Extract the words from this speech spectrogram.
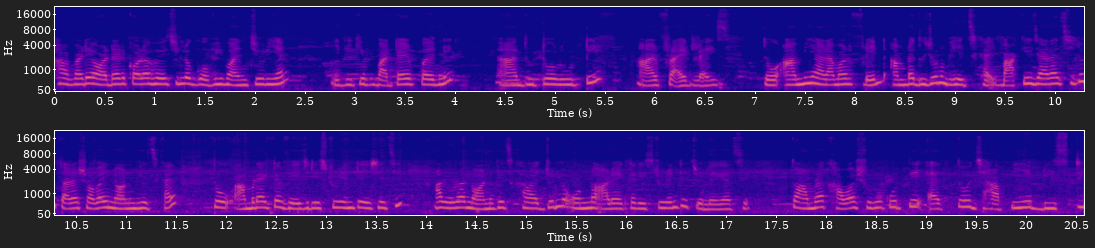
খাবারে অর্ডার করা হয়েছিল গোবি মাঞ্চুরিয়ান, এদিকে বাটার পনির দুটো রুটি আর ফ্রাইড রাইস তো আমি আর আমার ফ্রেন্ড আমরা দুজন ভেজ খাই। বাকি যারা ছিল তারা সবাই নন ভেজ খায়। তো আমরা একটা ভেজ রেস্টুরেন্টে এসেছি আর ওরা নন ভেজ খাওয়ার জন্য অন্য আরও একটা রেস্টুরেন্টে চলে গেছে। তো আমরা খাওয়া শুরু করতে এত ঝাঁপিয়ে বৃষ্টি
